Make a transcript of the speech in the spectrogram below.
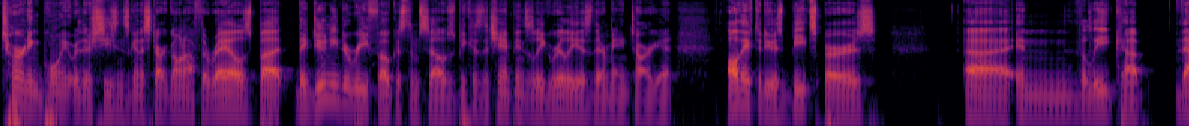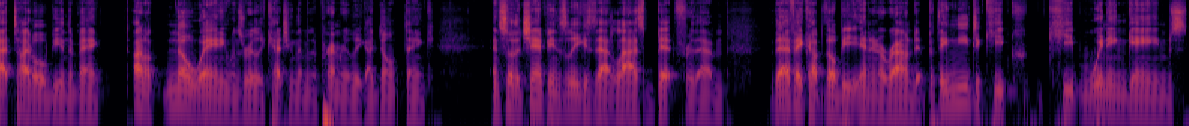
turning point where their season's going to start going off the rails, but they do need to refocus themselves because the Champions League really is their main target. All they have to do is beat Spurs uh, in the League Cup, that title will be in the bank. I don't no way anyone's really catching them in the Premier League. I don't think. And so the Champions League is that last bit for them. The FA Cup they'll be in and around it, but they need to keep keep winning games.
